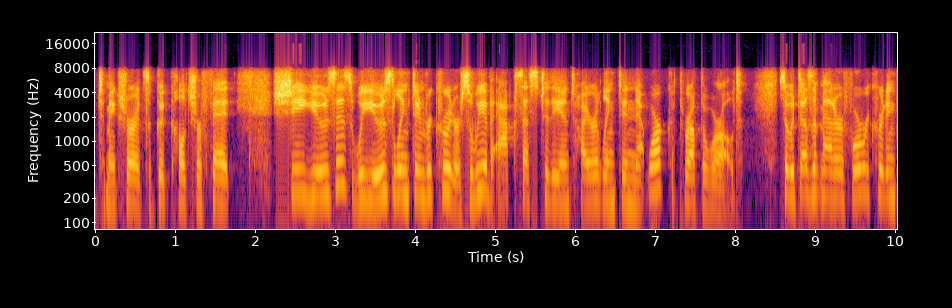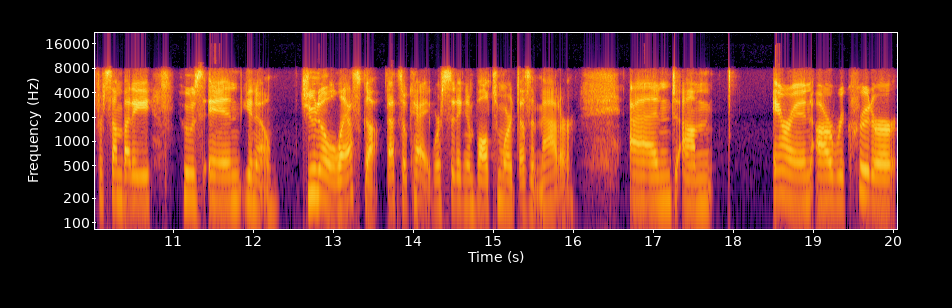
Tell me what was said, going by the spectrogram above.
to make sure it's a good culture fit, she uses, we use LinkedIn Recruiter. So we have access to the entire LinkedIn network throughout the world. So it doesn't matter if we're recruiting for somebody who's in, you know, Juneau, Alaska, that's okay. We're sitting in Baltimore, it doesn't matter. And um, Erin, our recruiter,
